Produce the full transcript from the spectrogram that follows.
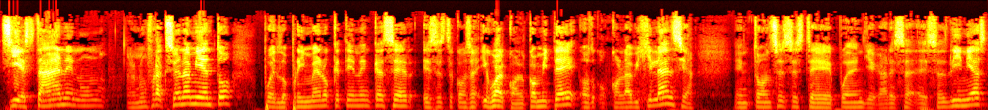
si están en un, en un fraccionamiento, pues lo primero que tienen que hacer es este igual con el comité o, con la vigilancia, entonces este pueden llegar a esas líneas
